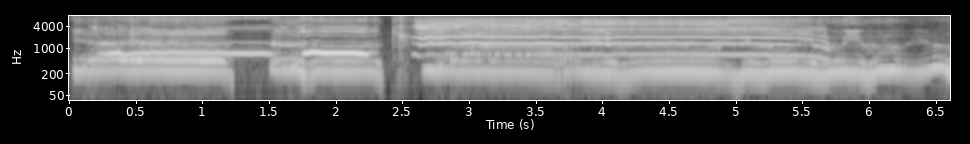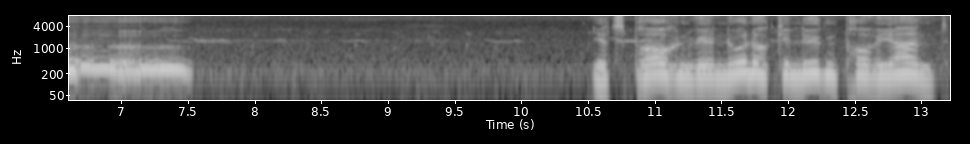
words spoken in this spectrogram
Ja, ja! Juhu, ja! Juhu, juhu, juhu, juhu! Jetzt brauchen wir nur noch genügend Proviant.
